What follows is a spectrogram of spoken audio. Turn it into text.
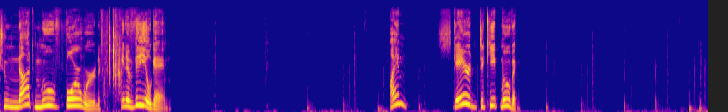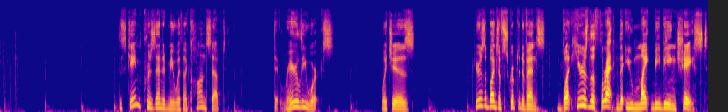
to not move forward in a video game. I am scared to keep moving. This game presented me with a concept that rarely works, which is here's a bunch of scripted events, but here's the threat that you might be being chased.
